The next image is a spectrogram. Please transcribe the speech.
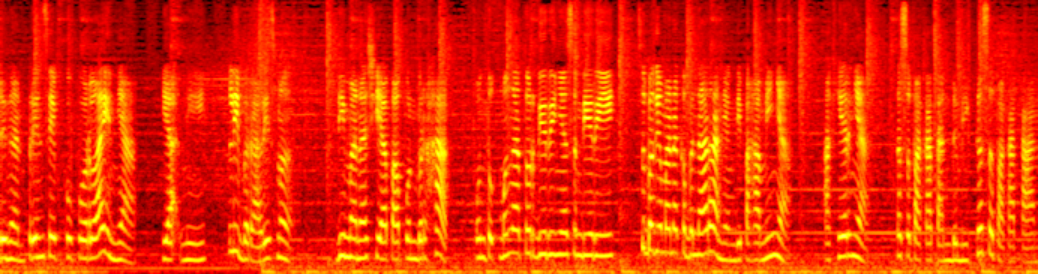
dengan prinsip kufur lainnya, yakni liberalisme, di mana siapa pun berhak untuk mengatur dirinya sendiri sebagaimana kebenaran yang dipahaminya. Akhirnya, kesepakatan demi kesepakatan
